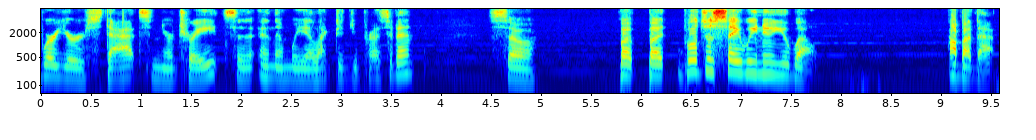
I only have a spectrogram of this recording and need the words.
were your stats and your traits and, and then we elected you president so but but we'll just say we knew you well how about that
